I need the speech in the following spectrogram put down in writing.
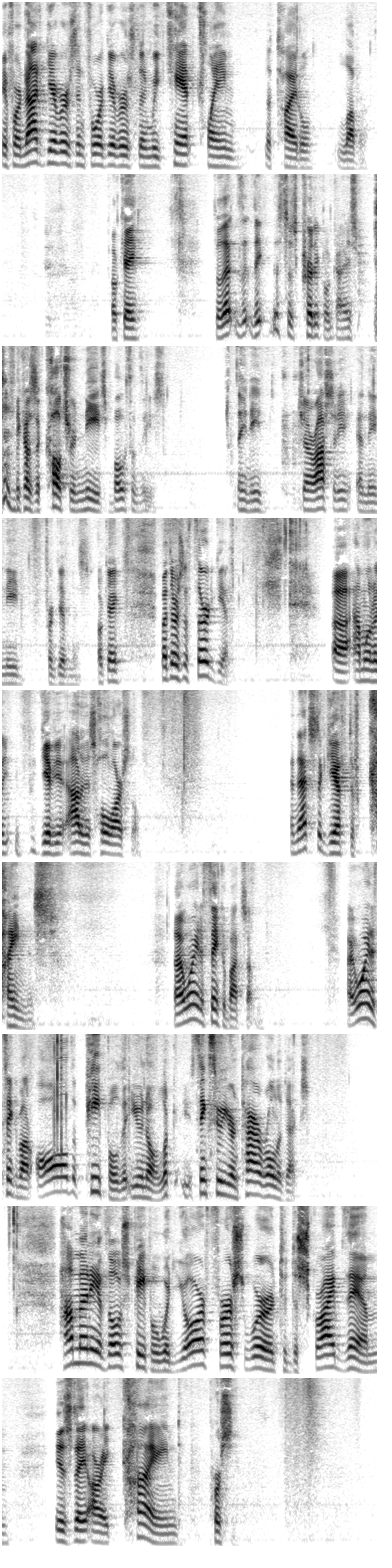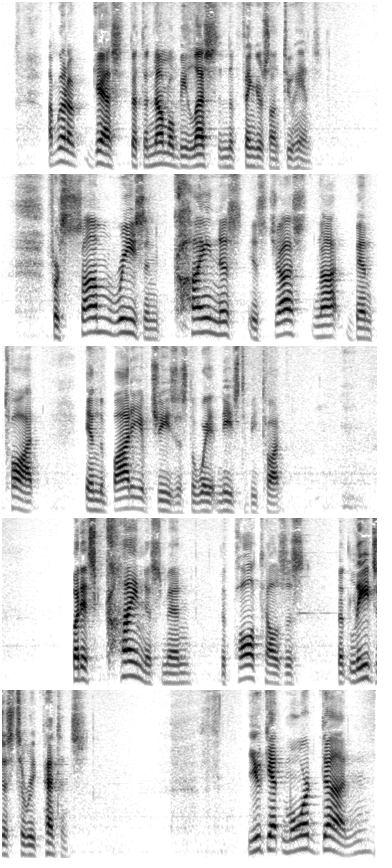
If we're not givers and forgivers, then we can't claim the title lover. Okay? So that, th- this is critical, guys, because the culture needs both of these. They need generosity and they need forgiveness. Okay? But there's a third gift. Uh, I'm going to give you out of this whole arsenal. And that's the gift of kindness. Now, I want you to think about something. I want you to think about all the people that you know. Look, think through your entire Rolodex. How many of those people would your first word to describe them is they are a kind person? I'm going to guess that the number will be less than the fingers on two hands. For some reason, kindness is just not been taught in the body of Jesus the way it needs to be taught. But it's kindness, men, that Paul tells us that leads us to repentance you get more done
